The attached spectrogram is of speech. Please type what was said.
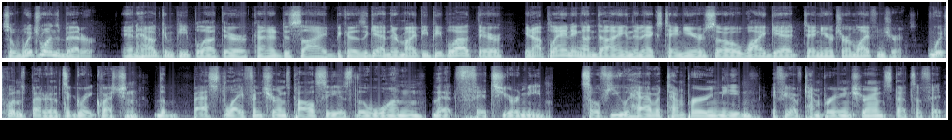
So, which one's better? And how can people out there kind of decide? Because again, there might be people out there, you're not planning on dying in the next 10 years, so why get 10 year term life insurance? Which one's better? That's a great question. The best life insurance policy is the one that fits your need. So if you have a temporary need, if you have temporary insurance, that's a fit.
